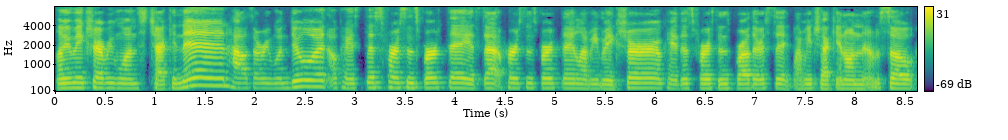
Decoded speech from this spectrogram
let me make sure everyone's checking in. How's everyone doing? Okay, it's this person's birthday. It's that person's birthday. Let me make sure. Okay, this person's brother is sick. Let me check in on them. So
